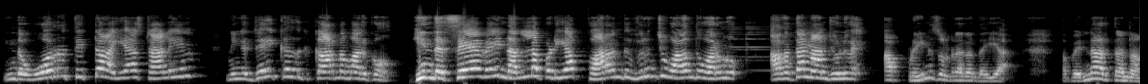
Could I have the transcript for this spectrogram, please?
இந்த ஒரு திட்டம் ஐயா ஸ்டாலின் நீங்க ஜெயிக்கிறதுக்கு காரணமா இருக்கும். இந்த சேவை நல்லபடியா பறந்து விரிஞ்சு வளர்ந்து வரணும். அதைத்தான் நான் சொல்லுவேன் அப்படின்னு சொல்றாரு அந்த ஐயா. அப்ப என்ன அர்த்தம்னா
